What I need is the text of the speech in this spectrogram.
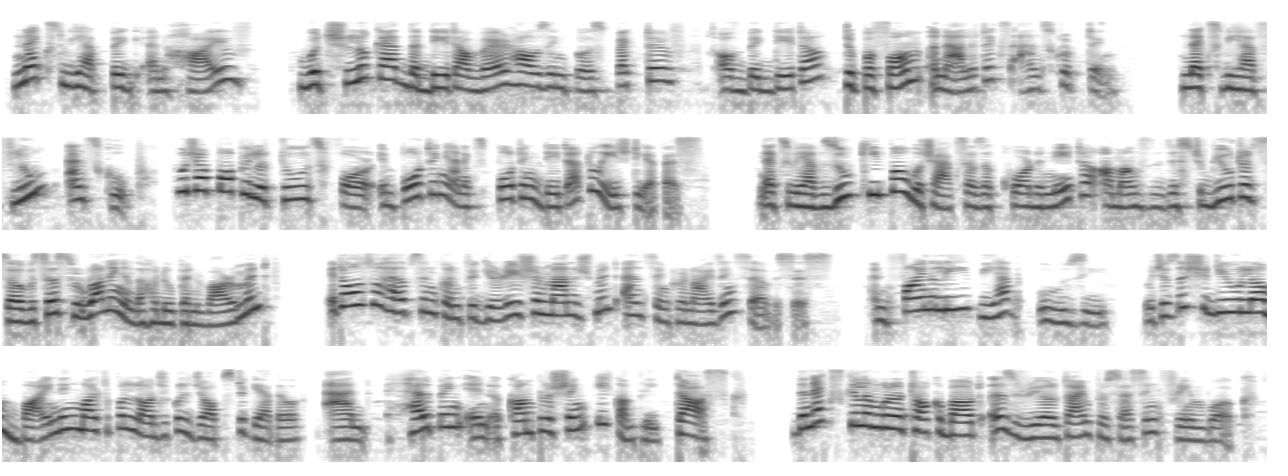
Next, we have Pig and Hive, which look at the data warehousing perspective of big data to perform analytics and scripting. Next, we have Flume and Sqoop, which are popular tools for importing and exporting data to HDFS. Next, we have Zookeeper, which acts as a coordinator amongst the distributed services running in the Hadoop environment. It also helps in configuration management and synchronizing services. And finally, we have Oozie, which is a scheduler binding multiple logical jobs together and helping in accomplishing a complete task. The next skill I'm going to talk about is real-time processing framework.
